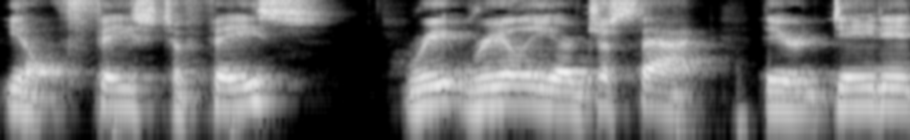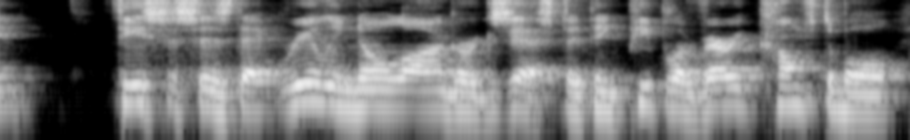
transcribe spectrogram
you know, face to face really are just that. They're dated theses that really no longer exist. I think people are very comfortable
